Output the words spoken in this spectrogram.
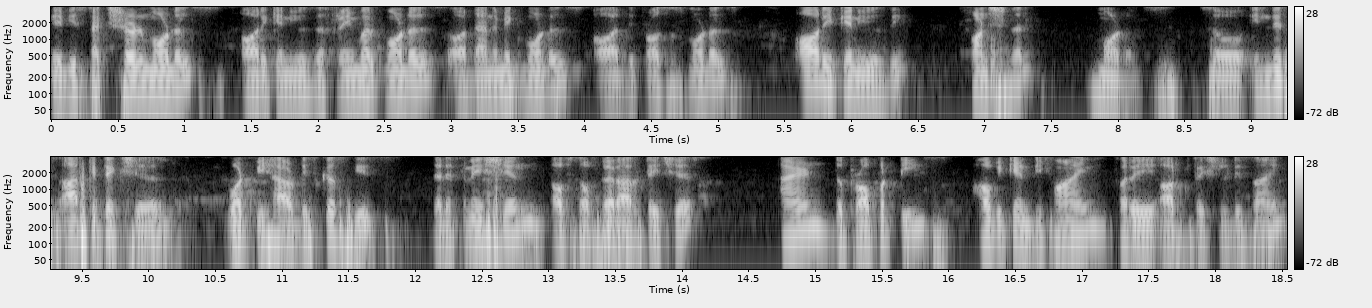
maybe structural models, or you can use the framework models, or dynamic models, or the process models, or you can use the functional models. So in this architecture, what we have discussed is the definition of software architecture and the properties, how we can define for a architectural design,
